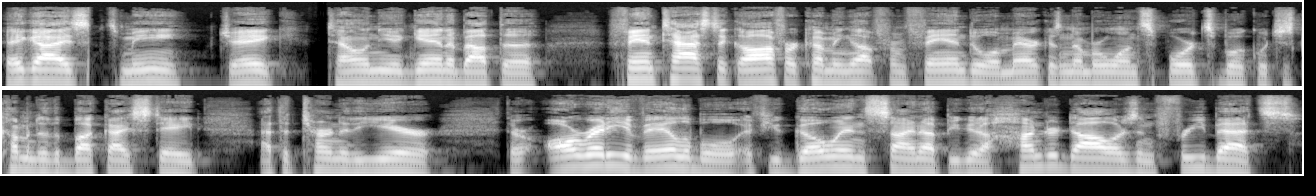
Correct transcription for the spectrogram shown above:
Hey guys, it's me, Jake, telling you again about the fantastic offer coming up from FanDuel, America's number one sports book, which is coming to the Buckeye State at the turn of the year. They're already available. If you go in, sign up, you get $100 in free bets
